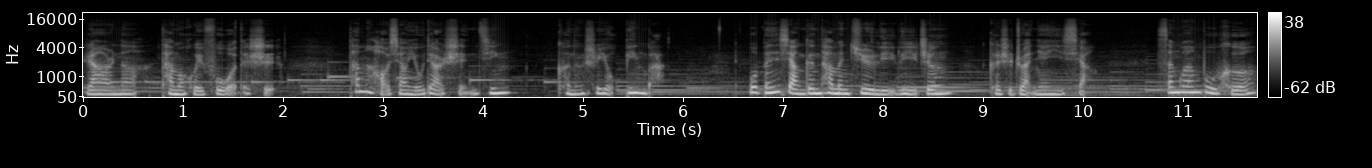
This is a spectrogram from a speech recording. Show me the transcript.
然而呢，他们回复我的是，他们好像有点神经，可能是有病吧。我本想跟他们据理力争，可是转念一想。三观不合，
